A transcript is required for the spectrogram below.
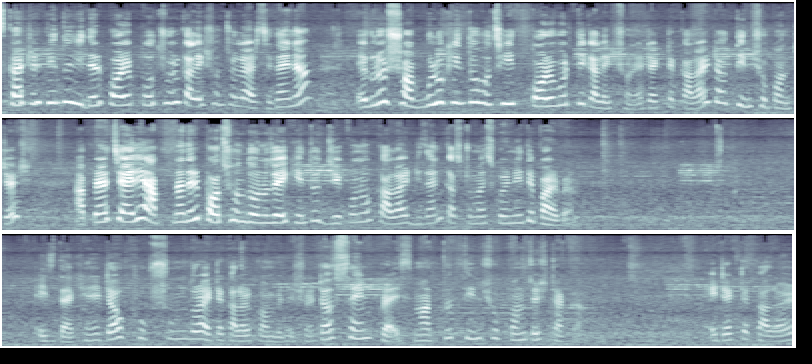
স্কার্টের কিন্তু ঈদের পরে প্রচুর কালেকশন চলে আসছে, তাই না? এগুলোর সবগুলো কিন্তু হচ্ছে ঈদ পরবর্তী কালেকশন এটা একটা কালার এটাও তিনশো পঞ্চাশ। আপনারা চাইলে আপনাদের পছন্দ অনুযায়ী কিন্তু যে কোনো কালার ডিজাইন কাস্টমাইজ করে নিতে পারবেন। এই দেখেন, এটাও খুব সুন্দর একটা কালার কম্বিনেশন এটাও সেম প্রাইস মাত্র তিনশো পঞ্চাশ টাকা। এটা একটা কালার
